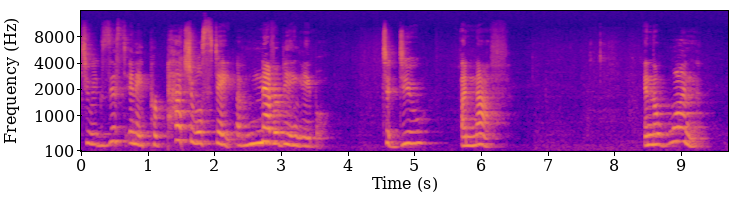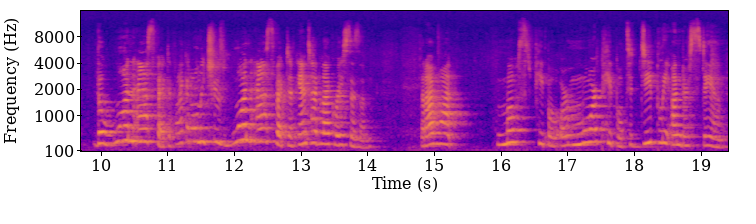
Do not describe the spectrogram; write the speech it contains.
to exist in a perpetual state of never being able to do enough. And the one, the one aspect, if I could only choose one aspect of anti black racism that I want most people or more people to deeply understand,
